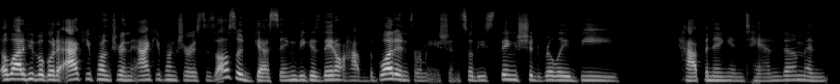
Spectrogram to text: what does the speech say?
a lot of people go to acupuncture and the acupuncturist is also guessing because they don't have the blood information. So these things should really be happening in tandem and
